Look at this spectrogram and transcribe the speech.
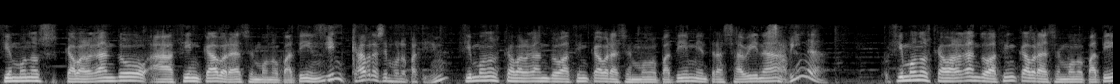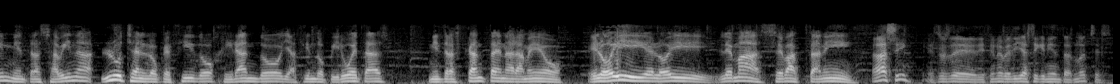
100 monos cabalgando a 100 cabras en monopatín. ¿100 cabras en monopatín? 100 monos cabalgando a 100 cabras en monopatín mientras Sabina... ¿Sabina? 100 monos cabalgando a 100 cabras en monopatín mientras Sabina lucha enloquecido, girando y haciendo piruetas, mientras canta en arameo Eloí, Eloí, lemas, sebactaní. Ah, sí, eso es de 19 días y 500 noches.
